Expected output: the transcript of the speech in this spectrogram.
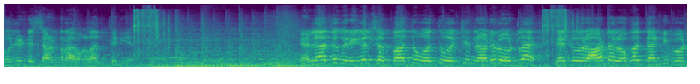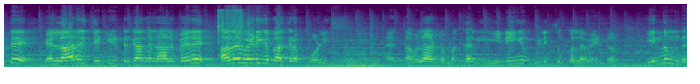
சொல்லிட்டு சரண்டர் ஆவாங்களான்னு தெரியாது. எல்லாத்துக்கும் ரிகல்ஸை பார்த்து ஒத்து வச்சு நடு ரோட்டில் நேற்று ஒரு ஆட்டோல உட்காந்து தண்ணி போட்டு எல்லாரும் திட்டிகிட்டு இருக்காங்க நாலு பேர். அதை வேடிக்கை பார்க்குற போலீஸ். தமிழ்நாட்டு மக்கள் இனியும் விழித்துக் கொள்ள வேண்டும். இன்னும் இந்த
